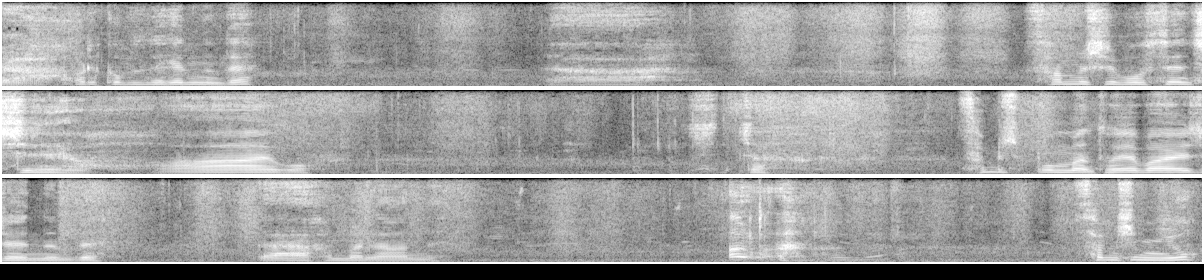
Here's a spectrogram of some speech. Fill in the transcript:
야, 허리컵을 내겠는데? 야, 35cm네요. 아이고, 진짜 30분만 더 해봐야지 했는데 딱 한 마리 나왔네. 아이고, 36?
